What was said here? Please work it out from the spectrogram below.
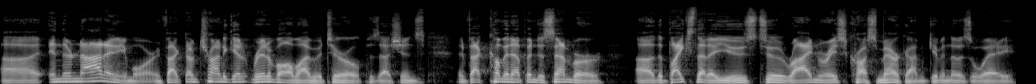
Uh, and they're not anymore. In fact, I'm trying to get rid of all my material possessions. In fact, coming up in December, uh, the bikes that I use to ride and race across America, I'm giving those away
